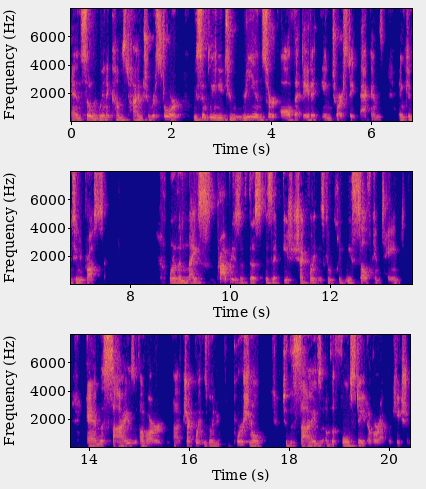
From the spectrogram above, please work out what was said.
And so when it comes time to restore, we simply need to reinsert all of that data into our state backends and continue processing. One of the nice properties of this is that each checkpoint is completely self-contained and the size of our uh, checkpoint is going to proportional to the size of the full state of our application.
